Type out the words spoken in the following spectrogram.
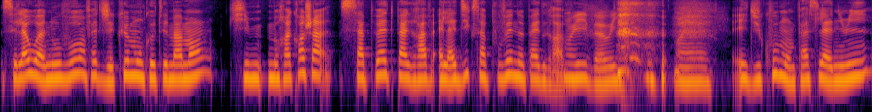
c'est là où à nouveau, en fait, j'ai que mon côté maman qui me raccroche à ça peut être pas grave. Elle a dit que ça pouvait ne pas être grave. Oui, bah oui. Ouais. Et du coup, on passe la nuit.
